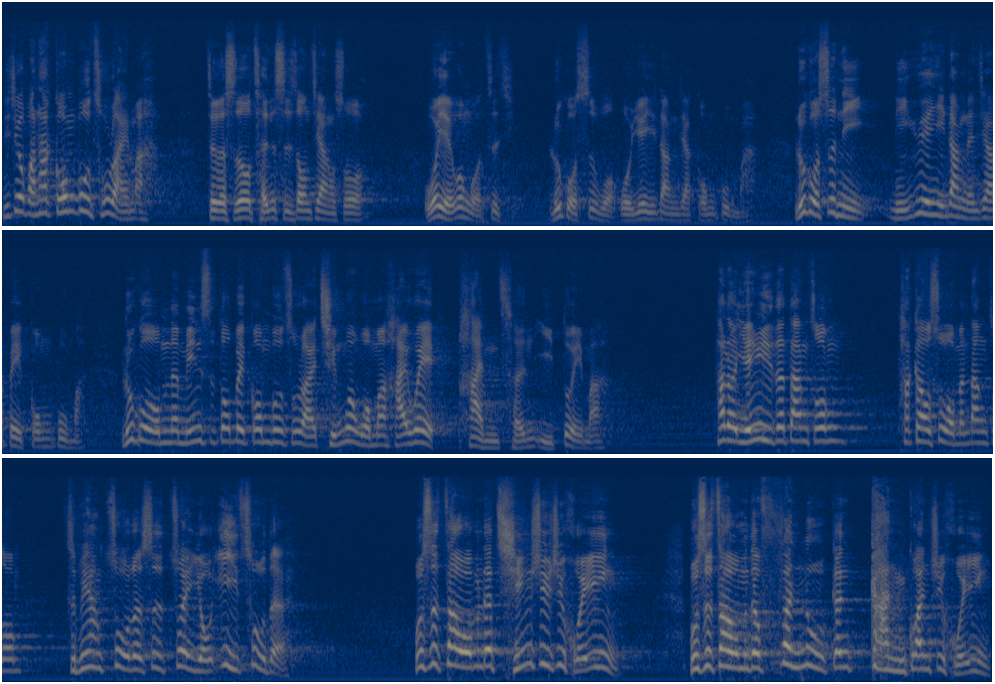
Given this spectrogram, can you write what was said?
你就把他公布出来嘛？这个时候陈时中这样说：我也问我自己，如果是我，我愿意让人家公布吗？如果是你，你愿意让人家被公布吗？如果我们的名字都被公布出来，请问我们还会坦诚以对吗？他的言语的当中，他告诉我们当中，怎么样做的是最有益处的？不是照我们的情绪去回应，不是照我们的愤怒跟感官去回应，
